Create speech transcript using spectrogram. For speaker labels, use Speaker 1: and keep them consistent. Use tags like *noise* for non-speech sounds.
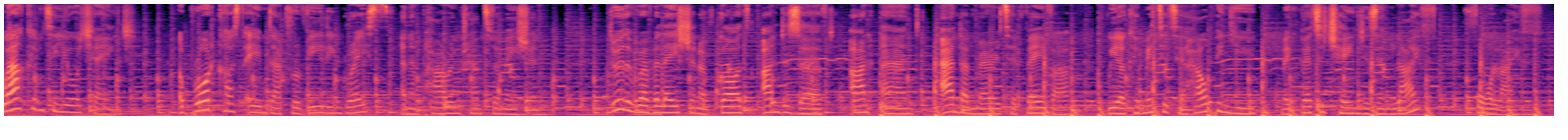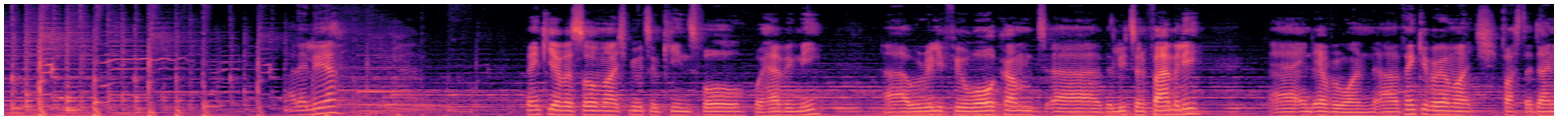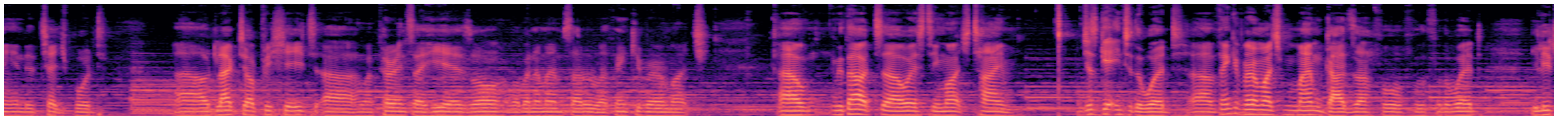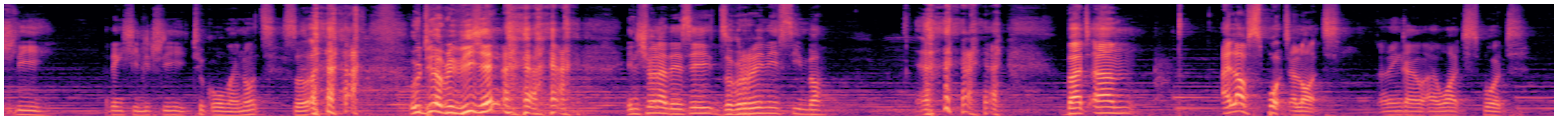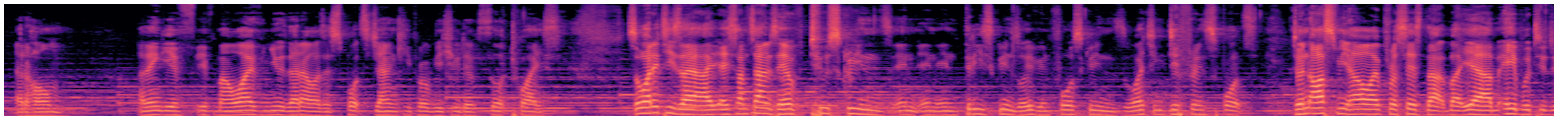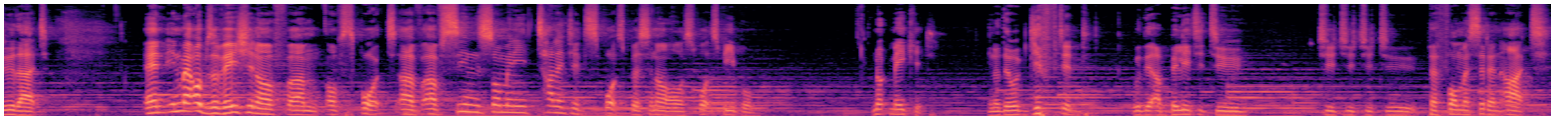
Speaker 1: Welcome to Your Change, a broadcast aimed at revealing grace and empowering transformation. Through the revelation of God's undeserved, unearned, and unmerited favor, we are committed to helping you make better changes in life for life.
Speaker 2: Hallelujah. Thank you ever so much, Milton Keynes, for, for having me. Uh, we really feel welcomed, uh, the Luton family and everyone. Uh, thank you very much, Pastor Danny and the church board. Uh, I would like to appreciate uh, my parents are here as well. Babanama and thank you very much. without wasting much time, just get into the word. thank you very much, Ma'am Gaza, for, for, for the word. You literally, I think she literally took all my notes. So *laughs* we'll do a revision. *laughs* In Shona, they say Zogoreni Simba. *laughs* but um, I love sport a lot. I think I, I watch sport at home. I think if, if my wife knew that I was a sports junkie, probably should have thought twice. So what it is, I, I sometimes have two screens and, and, and three screens or even four screens watching *laughs* different sports. Don't ask me how I process that, but yeah, I'm able to do that. And in my observation of, um, of sport, I've, I've seen so many talented sports personnel or sports people not make it. You know, they were gifted with the ability to, to, to, to, to perform a certain art,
